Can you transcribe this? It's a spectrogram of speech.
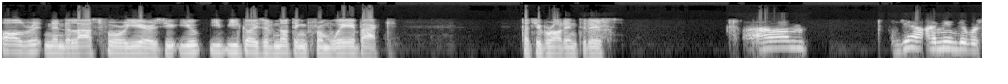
all written in the last four years? You, you, you guys have nothing from way back that you brought into this. Um, yeah, I mean, there was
